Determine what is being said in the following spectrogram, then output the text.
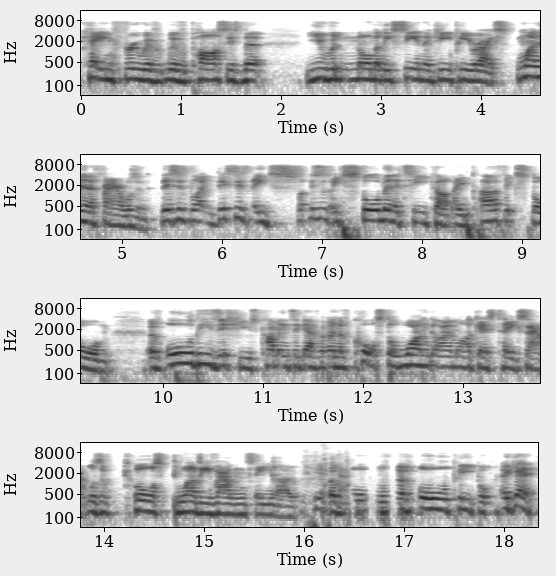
came through with with passes that you wouldn't normally see in a GP race. One in a thousand. This is like this is a this is a storm in a teacup, a perfect storm of all these issues coming together. And of course, the one guy Marquez takes out was, of course, bloody Valentino of all, of all people. Again,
